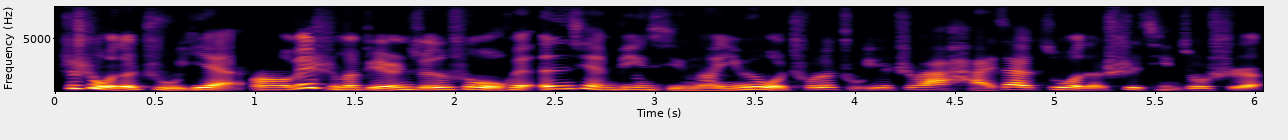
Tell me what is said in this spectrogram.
这是我的主业。嗯，为什么别人觉得说我会恩线并行呢？因为我除了主业之外，还在做的事情就是，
